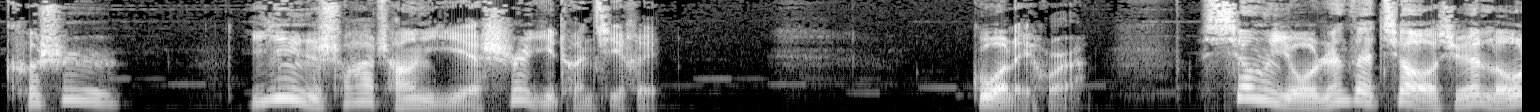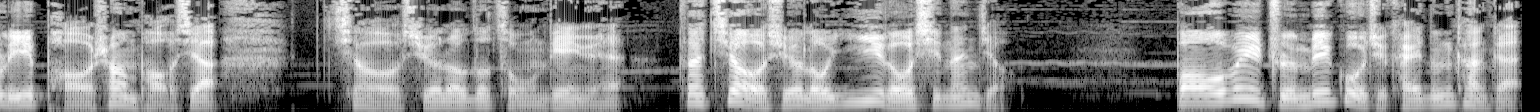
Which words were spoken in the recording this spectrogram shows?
可是，印刷厂也是一团漆黑。过了一会儿，像有人在教学楼里跑上跑下。教学楼的总电源在教学楼一楼西南角。保卫准备过去开灯看看，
